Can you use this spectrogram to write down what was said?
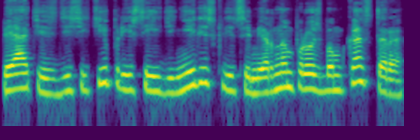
Пять из десяти присоединились к лицемерным просьбам Кастера,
